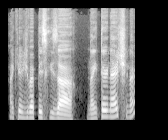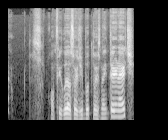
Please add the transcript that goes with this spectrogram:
Aqui a gente vai pesquisar na internet, né? Configurações de botões na internet.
